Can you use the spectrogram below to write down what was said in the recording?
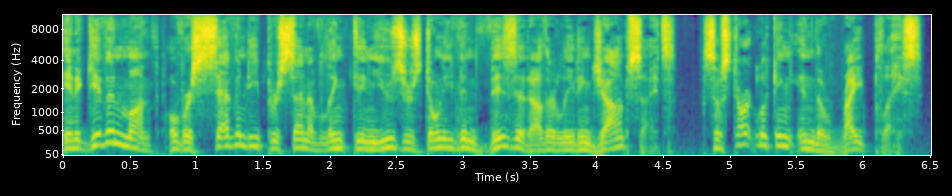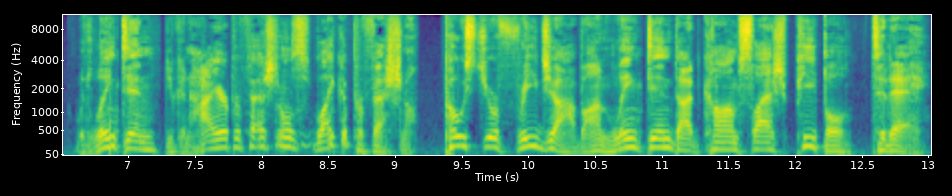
In a given month, over 70% of LinkedIn users don't even visit other leading job sites. So start looking in the right place. With LinkedIn, you can hire professionals like a professional. Post your free job on linkedin.com slash people today.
